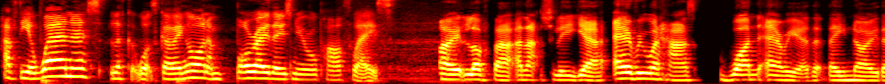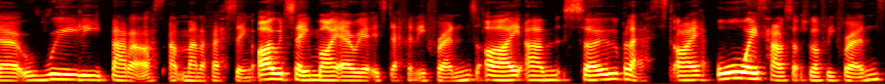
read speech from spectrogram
have the awareness look at what's going on and borrow those neural pathways. I love that. And actually, yeah, everyone has one area that they know they're really badass at manifesting. I would say my area is definitely friends. I am so blessed. I always have such lovely friends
